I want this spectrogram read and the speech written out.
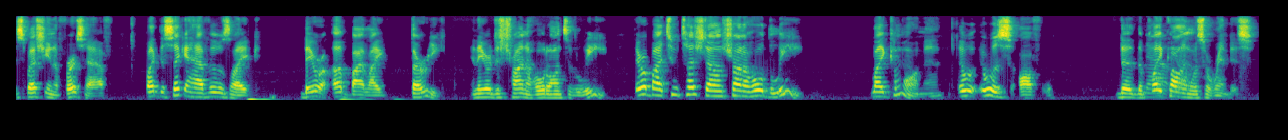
especially in the first half. Like the second half, it was like they were up by like 30 and they were just trying to hold on to the lead. They were by two touchdowns trying to hold the lead. Like, come on, man. It, it was awful. The the play calling was horrendous.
